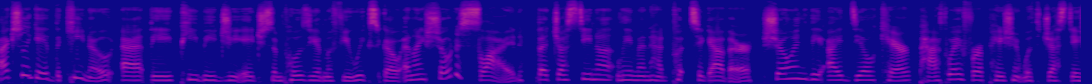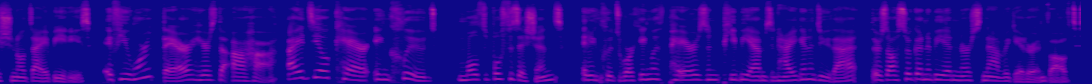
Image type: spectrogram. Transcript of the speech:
I actually gave the keynote at the PBGH symposium a few weeks ago, and I showed a slide that Justina Lehman had put together showing the ideal care pathway for a patient with gestational diabetes. If you weren't there, here's the aha. Ideal care includes multiple physicians. It includes working with payers and PBMs and how you're going to do that. There's also going to be a nurse navigator involved.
